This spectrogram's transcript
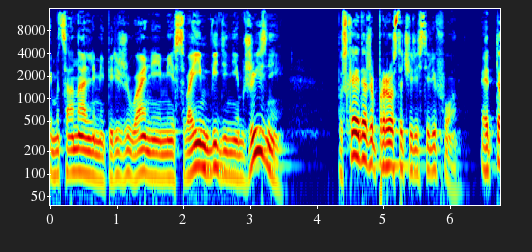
эмоциональными переживаниями, своим видением жизни, пускай даже просто через телефон, это,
